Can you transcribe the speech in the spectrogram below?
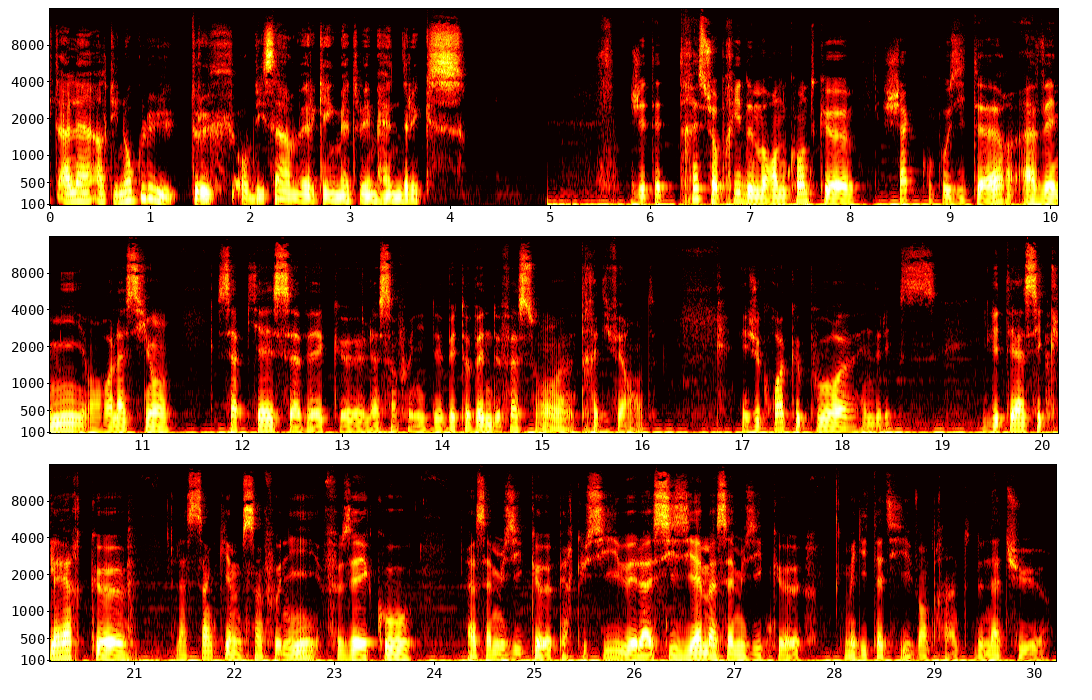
Alain Altinoglu samenwerking Wim Hendrix? J'étais très surpris de me rendre compte que chaque compositeur avait mis en relation sa pièce avec euh, la symphonie de Beethoven de façon euh, très différente. Et je crois que pour euh, Hendrix, il était assez clair que la cinquième symphonie faisait écho à sa musique percussive et la sixième à sa musique méditative, empreinte de nature.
